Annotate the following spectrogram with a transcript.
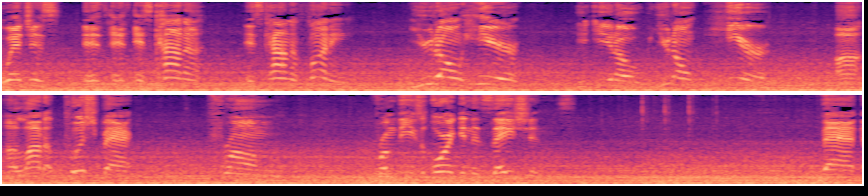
Which is it's kind of it's kind of funny. You don't hear, you know, you don't hear uh, a lot of pushback from from these organizations that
